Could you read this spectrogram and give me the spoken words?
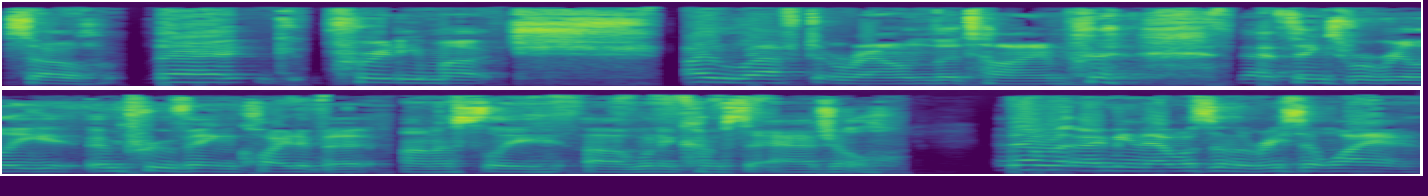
So that pretty much, I left around the time that things were really improving quite a bit, honestly, uh, when it comes to Agile. And that was, I mean, that wasn't the reason why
